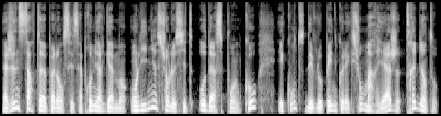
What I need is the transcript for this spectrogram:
La jeune start-up a lancé sa première gamme en ligne sur le site audace.co et compte développer une collection mariage très bientôt.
